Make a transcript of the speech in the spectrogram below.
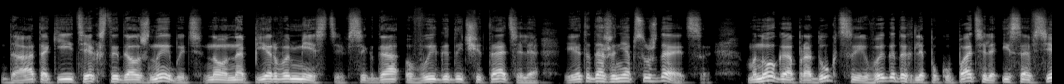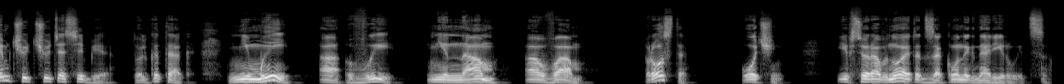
Да, такие тексты должны быть, но на первом месте всегда выгоды читателя, и это даже не обсуждается. Много о продукции, выгодах для покупателя и совсем чуть-чуть о себе. Только так. Не мы, а вы. Не нам, а вам. Просто? Очень. И все равно этот закон игнорируется.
